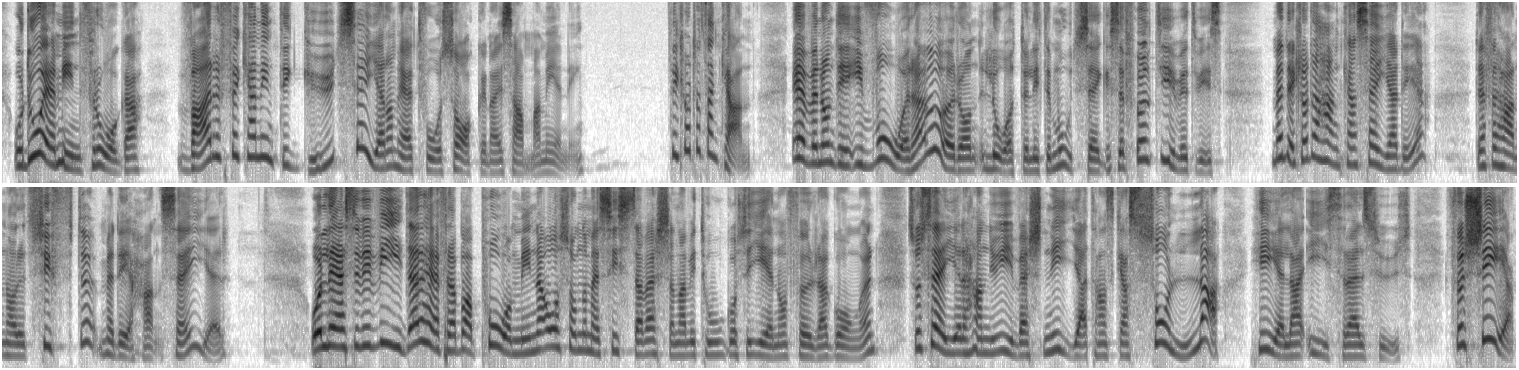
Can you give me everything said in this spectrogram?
Och då är min fråga, varför kan inte Gud säga de här två sakerna i samma mening? Det är klart att han kan. Även om det i våra öron låter lite motsägelsefullt givetvis. Men det är klart att han kan säga det. Därför han har ett syfte med det han säger. Och läser vi vidare här för att bara påminna oss om de här sista verserna vi tog oss igenom förra gången. Så säger han ju i vers 9 att han ska sålla hela Israels hus. För se,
